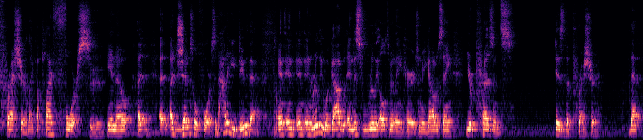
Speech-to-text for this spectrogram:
pressure, like apply force, mm-hmm. you know, a, a, a gentle force. And how do you do that? And, and and and really, what God and this really ultimately encouraged me. God was saying, your presence is the pressure that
